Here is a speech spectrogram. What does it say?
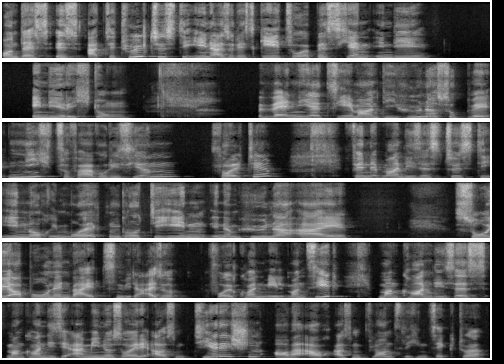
Und das ist Acetylcystein, also das geht so ein bisschen in die, in die Richtung. Wenn jetzt jemand die Hühnersuppe nicht so favorisieren sollte, findet man dieses Cystein noch im Molkenprotein, in einem Hühnerei, Sojabohnen, Weizen wieder. Also Vollkornmehl. Man sieht, man kann dieses, man kann diese Aminosäure aus dem tierischen, aber auch aus dem pflanzlichen Sektor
